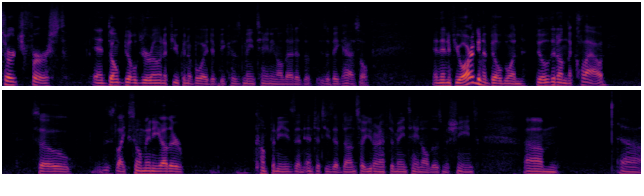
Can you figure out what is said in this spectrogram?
search first and don't build your own if you can avoid it because maintaining all that is a is a big hassle. And then if you are going to build one, build it on the cloud. So it's like so many other companies and entities have done, so you don't have to maintain all those machines. Um, uh,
